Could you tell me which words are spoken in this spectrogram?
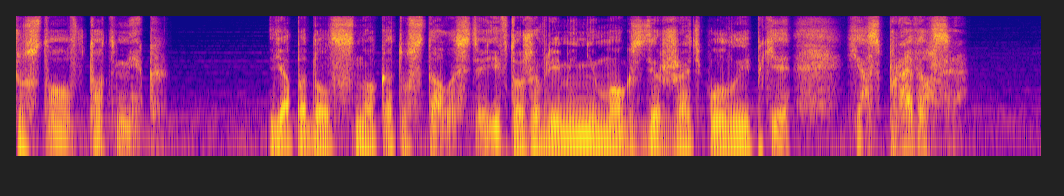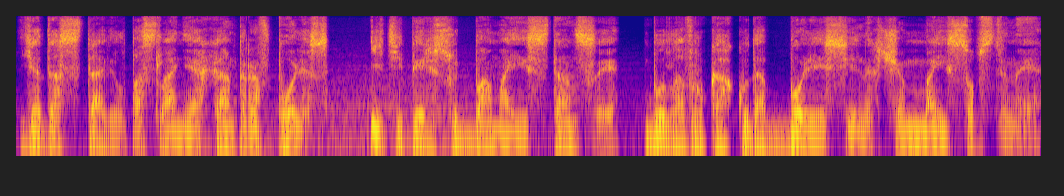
Чувствовал в тот миг. Я падал с ног от усталости и в то же время не мог сдержать улыбки. Я справился. Я доставил послание Хантера в полис, и теперь судьба моей станции была в руках куда более сильных, чем мои собственные.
